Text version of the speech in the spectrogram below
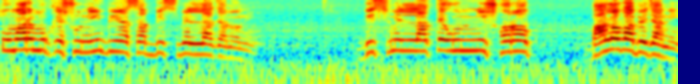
তোমার মুখে শুনি, মিয়া সাহ বিসমিল্লা জাননি। বিসমিল্লাতে উনিশ হরফ, ভালোভাবে জানি।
